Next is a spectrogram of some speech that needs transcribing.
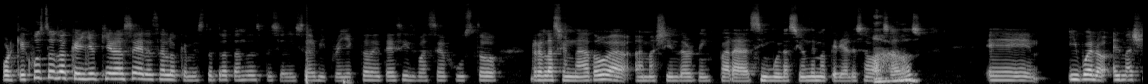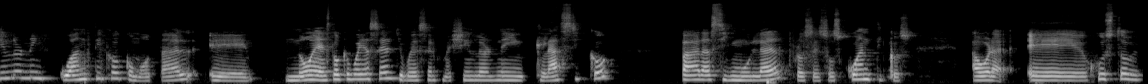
porque justo es lo que yo quiero hacer, es a lo que me estoy tratando de especializar. Mi proyecto de tesis va a ser justo relacionado a, machine learning para simulación de materiales avanzados. Eh, y bueno, el Machine Learning cuántico como tal eh, no es lo que voy a hacer. Yo voy a hacer Machine Learning clásico para simular procesos cuánticos. Ahora, eh, justo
